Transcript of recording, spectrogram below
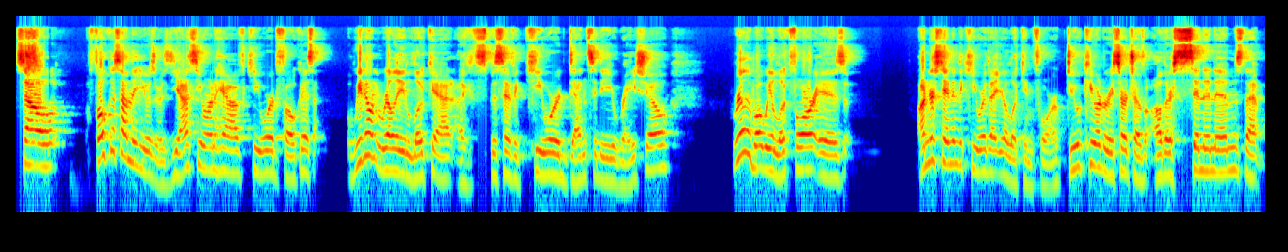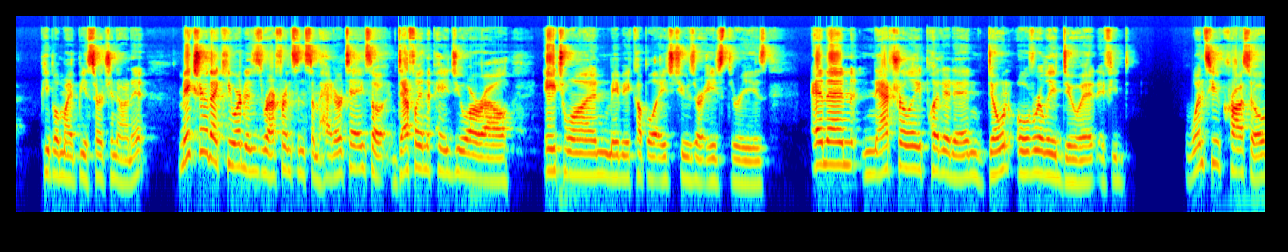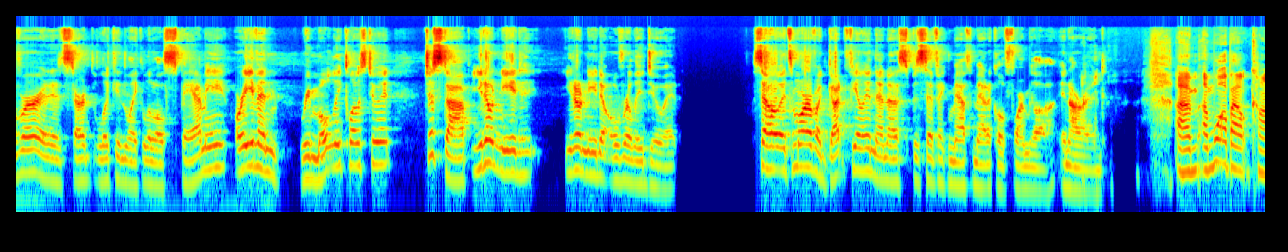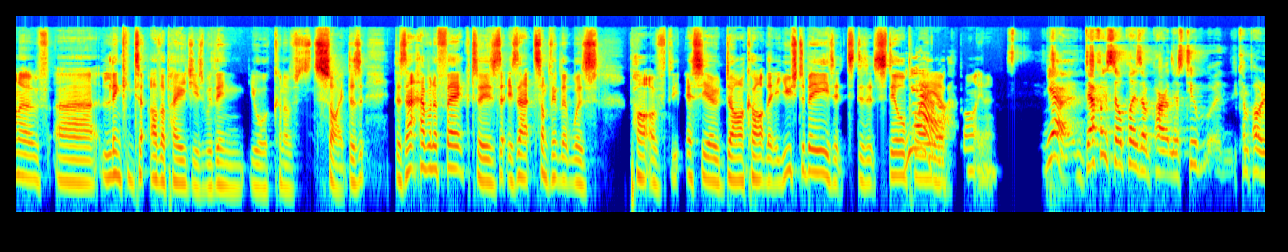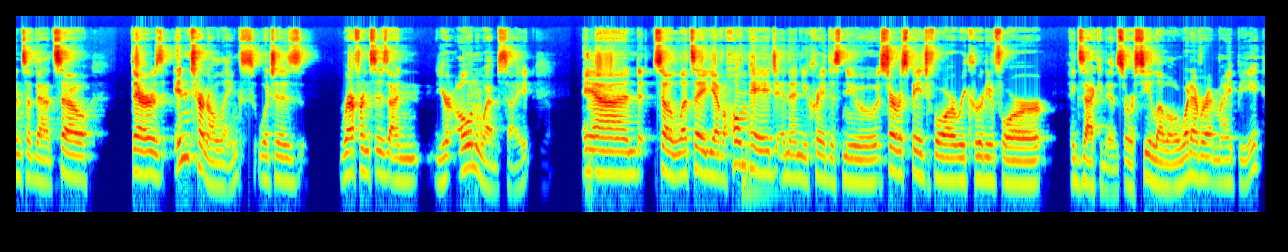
So focus on the users. Yes, you want to have keyword focus. We don't really look at a specific keyword density ratio. Really, what we look for is understanding the keyword that you're looking for. Do keyword research of other synonyms that people might be searching on it. Make sure that keyword is referenced in some header tags. So definitely in the page URL, H1, maybe a couple of H2s or H3s and then naturally put it in. Don't overly do it. If you once you cross over and it starts looking like a little spammy or even remotely close to it, just stop. You don't need you don't need to overly do it. So it's more of a gut feeling than a specific mathematical formula in our end. Um, and what about kind of uh, linking to other pages within your kind of site? Does it does that have an effect? Is is that something that was part of the SEO dark art that it used to be? Is it does it still play Yeah. a part? You know, Yeah, definitely still plays a part. And there's two components of that. So there's internal links, which is references on your own website. And so let's say you have a homepage and then you create this new service page for recruiting for executives or C level or whatever it might be.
